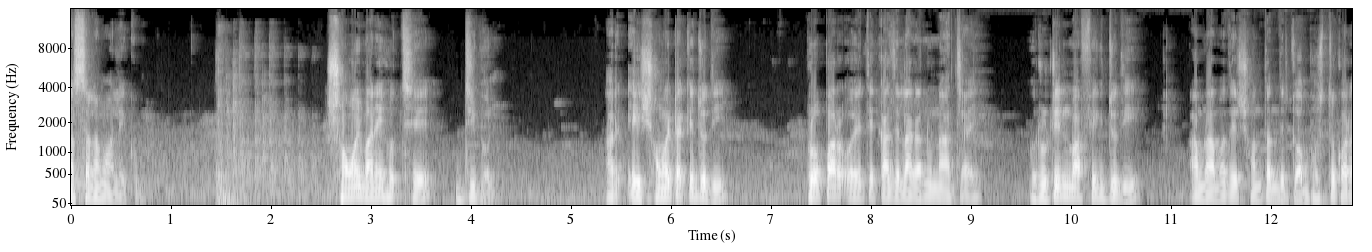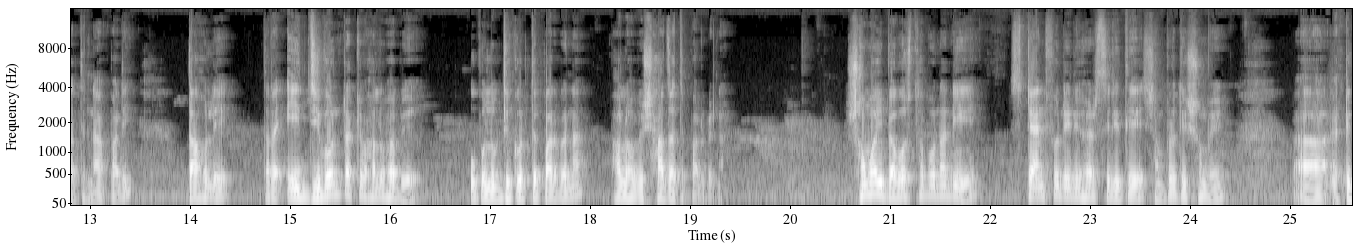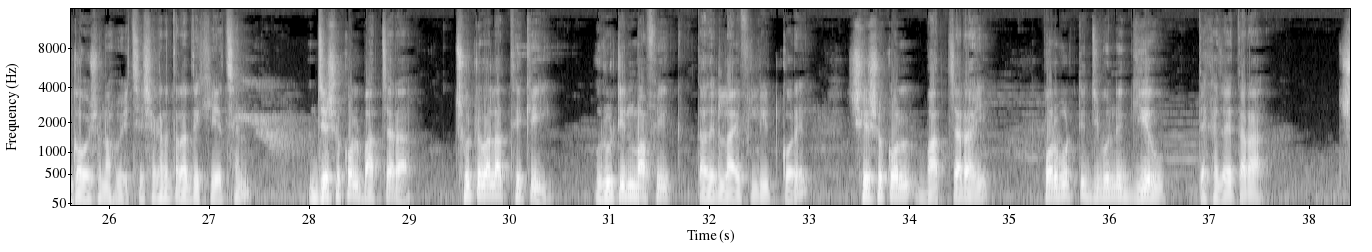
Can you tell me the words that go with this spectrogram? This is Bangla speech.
আসসালামু আলাইকুম। সময় মানে হচ্ছে জীবন। আর এই সময়টাকে যদি প্রপার ওয়েতে কাজে লাগানো না যায় রুটিন মাফিক যদি আমরা আমাদের সন্তানদেরকে অভ্যস্ত করাতে না পারি, তাহলে তারা এই জীবনটাকে ভালোভাবে উপলব্ধি করতে পারবে না, ভালোভাবে সাজাতে পারবে না। সময় ব্যবস্থাপনা নিয়ে স্ট্যানফোর্ড ইউনিভার্সিটিতে সাম্প্রতিক সময়ে একটি গবেষণা হয়েছে। সেখানে তারা দেখিয়েছেন, যে সকল বাচ্চারা ছোটোবেলা থেকেই রুটিন মাফিক তাদের লাইফ লিড করে। সে সকল বাচ্চারাই পরবর্তী জীবনে গিয়েও দেখা যায় তারা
